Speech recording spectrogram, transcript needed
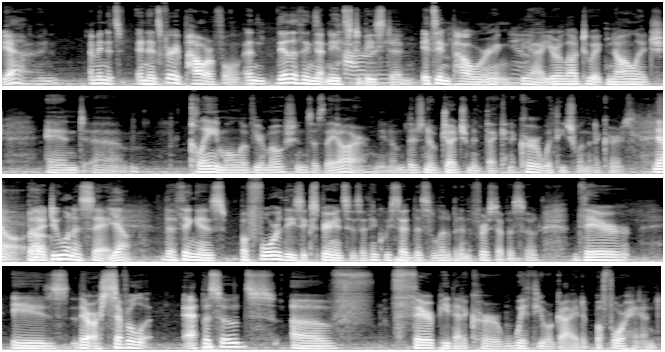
Yeah, I mean, I mean it's and it's very powerful. And the other thing that needs to be said, it's empowering. Yeah. Yeah, you're allowed to acknowledge and um, claim all of your emotions as they are. You know, there's no judgment that can occur with each one that occurs. Now, But I uh, do want to say, yeah. the thing is, before these experiences, I think we said this a little bit in the first episode. There is there are several episodes of therapy that occur with your guide beforehand,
